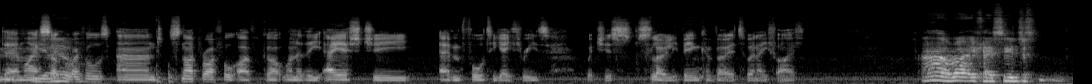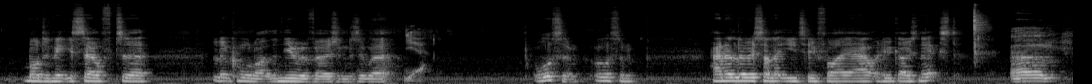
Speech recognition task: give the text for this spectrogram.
They're my assault rifles. And sniper rifle, I've got one of the ASG M40 A3s, which is slowly being converted to an A5. Ah, right. Okay, so you're just modding it yourself to look more like the newer version, as it were. Yeah. Awesome, awesome. Hannah Lewis, I'll let you two fight it out. Who goes next? Um,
